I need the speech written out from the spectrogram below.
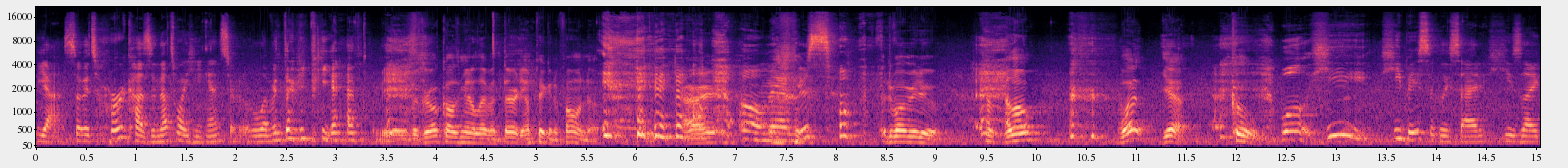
yeah. So it's her cousin. That's why he answered at 11:30 p.m. I mean, if a girl calls me at 11:30, I'm picking the phone up. All right. Oh man, you're so. What do you want me to do? Hello? What? Yeah. Cool. Well, he he basically said he's like,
